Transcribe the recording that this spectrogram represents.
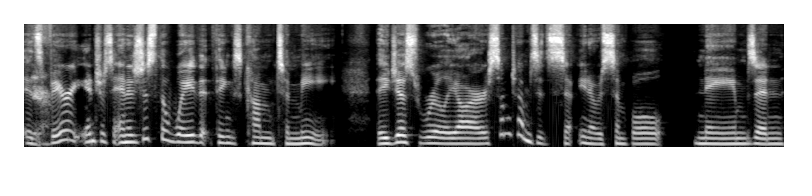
it's yeah. very interesting. And it's just the way that things come to me. They just really are. Sometimes it's you know, simple names and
